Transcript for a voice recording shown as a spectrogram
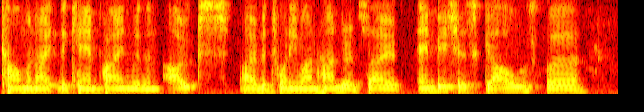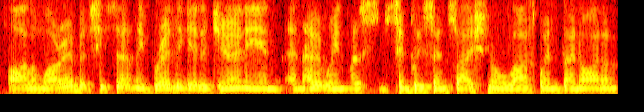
culminate the campaign with an Oaks over 2100. So ambitious goals for Island Warrior, but she's certainly bred to get a journey, and, and her win was simply sensational last Wednesday night. And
